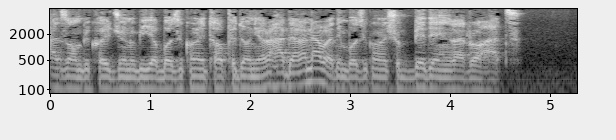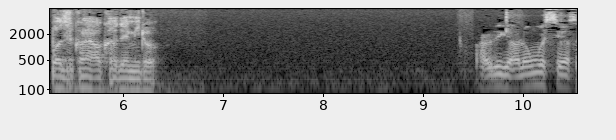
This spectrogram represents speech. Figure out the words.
از آمریکای جنوبی یا بازیکن تاپ دنیا رو حداقل نباید این بازیکناشو بده اینقدر راحت بازیکن آکادمی رو. حالا دیگه حالا اون به سیاست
